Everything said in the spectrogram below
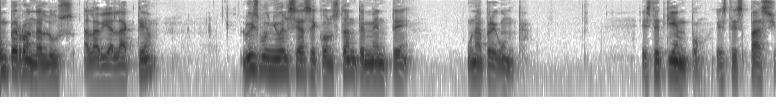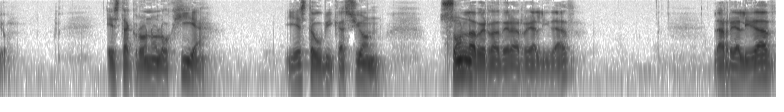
Un perro andaluz a la Vía Láctea, Luis Buñuel se hace constantemente una pregunta. Este tiempo, este espacio, esta cronología y esta ubicación son la verdadera realidad? ¿La realidad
